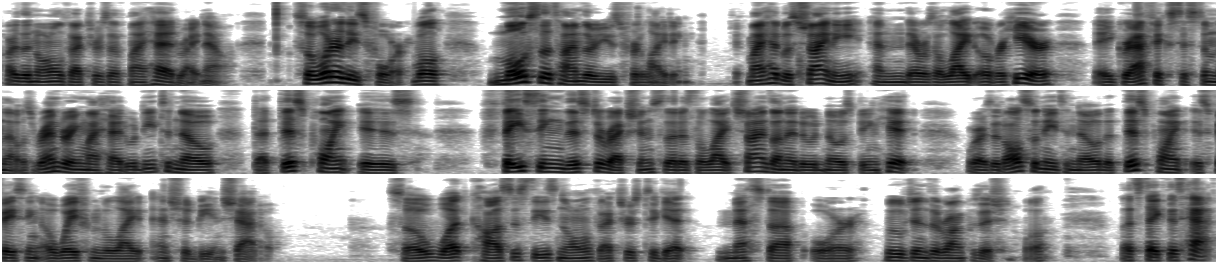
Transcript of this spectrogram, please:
are the normal vectors of my head right now. So what are these for? Well, most of the time they're used for lighting. If my head was shiny and there was a light over here, a graphics system that was rendering my head would need to know that this point is facing this direction so that as the light shines on it, it would know it's being hit, whereas it also needs to know that this point is facing away from the light and should be in shadow. So what causes these normal vectors to get messed up or moved into the wrong position? Well, let's take this hat.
